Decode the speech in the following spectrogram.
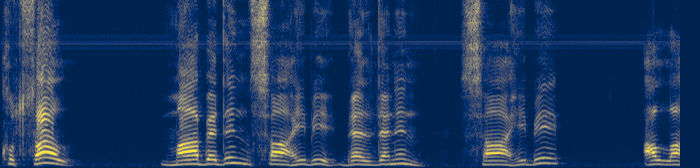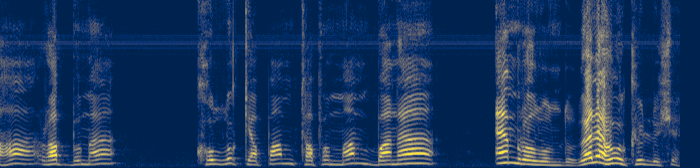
kutsal mabedin sahibi, beldenin sahibi Allah'a, Rabbime kulluk yapmam, tapınmam bana emrolundu. Ve lehu küllü şey.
